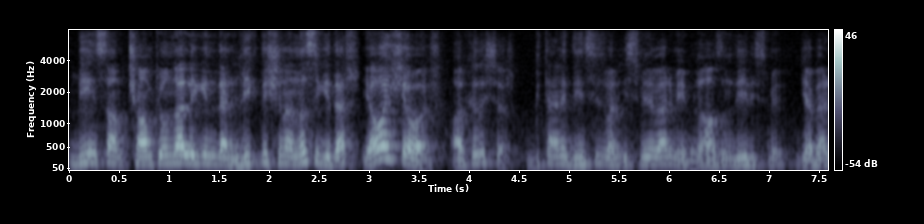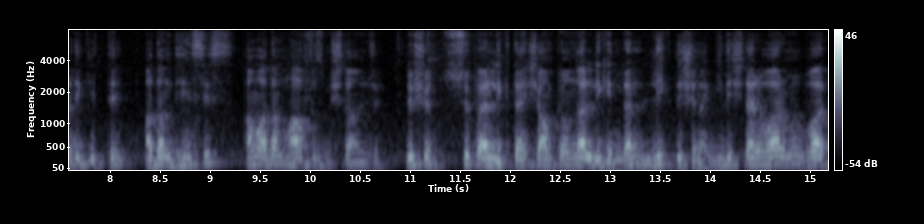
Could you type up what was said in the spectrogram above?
Bir insan Şampiyonlar Ligi'nden lig dışına nasıl gider? Yavaş yavaş. Arkadaşlar bir tane dinsiz var ismini vermeyeyim lazım değil ismi. Geberdi gitti. Adam dinsiz ama adam hafızmış daha önce. Düşün Süper Lig'den, Şampiyonlar Ligi'nden lig dışına gidişler var mı? Var.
